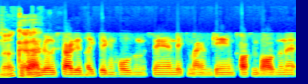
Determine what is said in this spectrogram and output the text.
Okay. So I really started like digging holes in the sand, making my own game, tossing balls in it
